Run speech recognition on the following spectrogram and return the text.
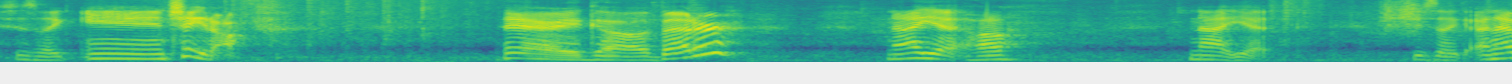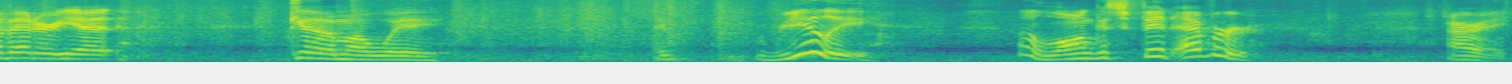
She's like, and shake it off. There you go. Better? Not yet, huh? Not yet. She's like, I'm not better yet. Get out of my way. I, really? The longest fit ever. All right.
